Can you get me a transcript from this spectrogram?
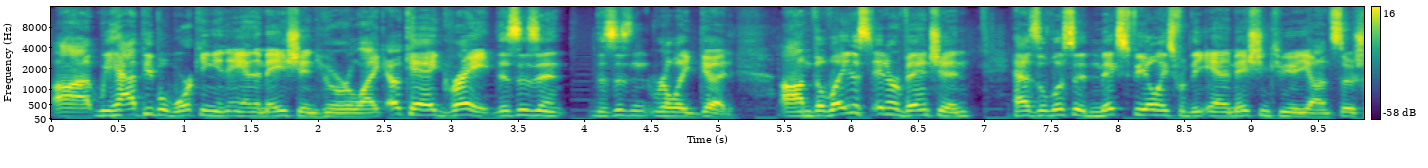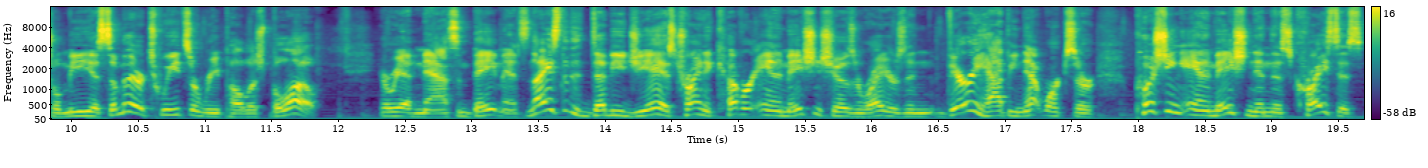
Uh, we have people working in animation who are like, okay, great. This isn't this isn't really good. Um, the latest intervention has elicited mixed feelings from the animation community on social media. Some of their tweets are republished below. Here we have Mass and Bateman. It's nice that the WGA is trying to cover animation shows and writers, and very happy networks are pushing animation in this crisis.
